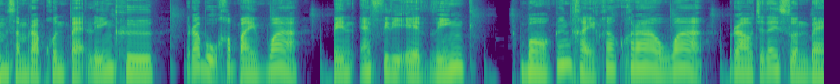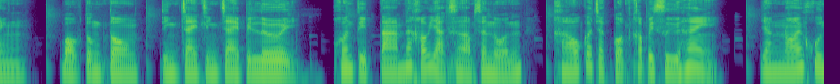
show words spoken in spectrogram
ำสำหรับคนแปะลิงก์คือ ระบุเข้าไปว่าเป็น affiliate link บอกเงื่อนไขคร่าวๆว่าเราจะได้ส่วนแบ่ง บอกตรงๆ จริงใจจริงใจไปเลย คนติดตามถ้าเขาอยากสนับสนุน เขาก็จะกดเข้าไปซื้อให้ อย่างน้อยคุณ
